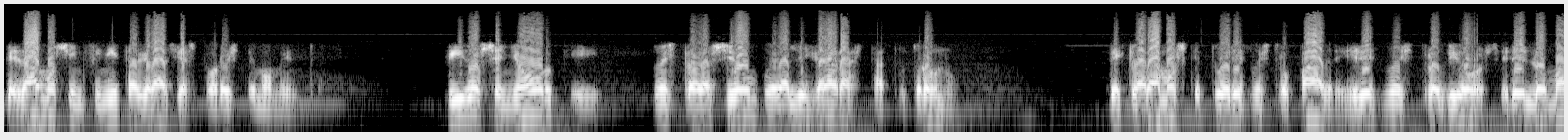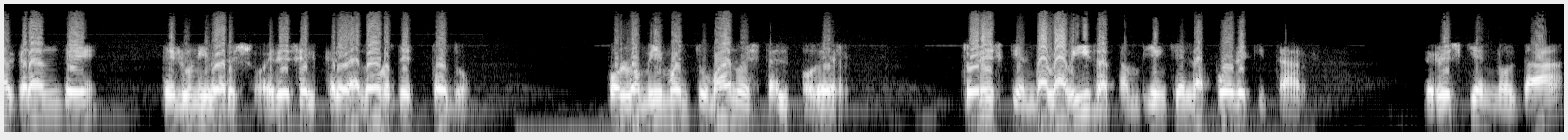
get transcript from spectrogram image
te damos infinitas gracias por este momento. Pido, Señor, que nuestra oración pueda llegar hasta tu trono. Declaramos que tú eres nuestro Padre, eres nuestro Dios, eres lo más grande del universo, eres el creador de todo. Por lo mismo en tu mano está el poder. Tú eres quien da la vida, también quien la puede quitar, pero es quien nos da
